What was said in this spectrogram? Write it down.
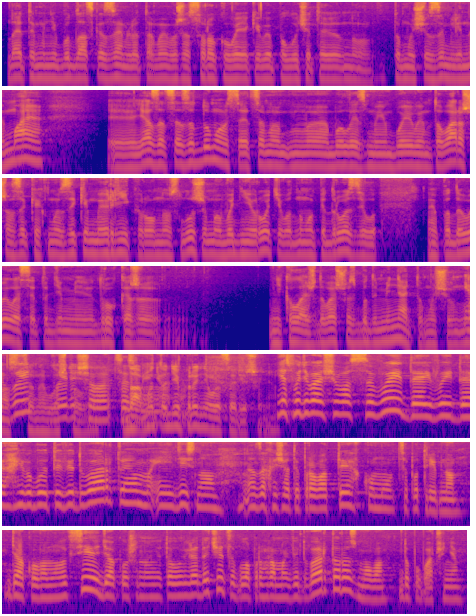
Дайте мені, будь ласка, землю, та ви вже 40 які ви получите, ну, тому що землі немає. Е, Я за це задумався. Це ми були з моїм бойовим товаришем, з, яких ми, з яким ми рік ровно служимо в одній роті, в одному підрозділу. Ми подивилися, тоді мій друг каже: Ніколаєш, давай щось будемо міняти, тому що І нас ви це не влаштовує. це да, ми тоді прийняли це рішення. Я сподіваюся, що у вас вийде і вийде, і ви будете відвертим і дійсно захищати права тих, кому це потрібно. Дякую вам, Олексію. Дякую, шановні телеглядачі. Це була програма Відверта розмова. До побачення.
